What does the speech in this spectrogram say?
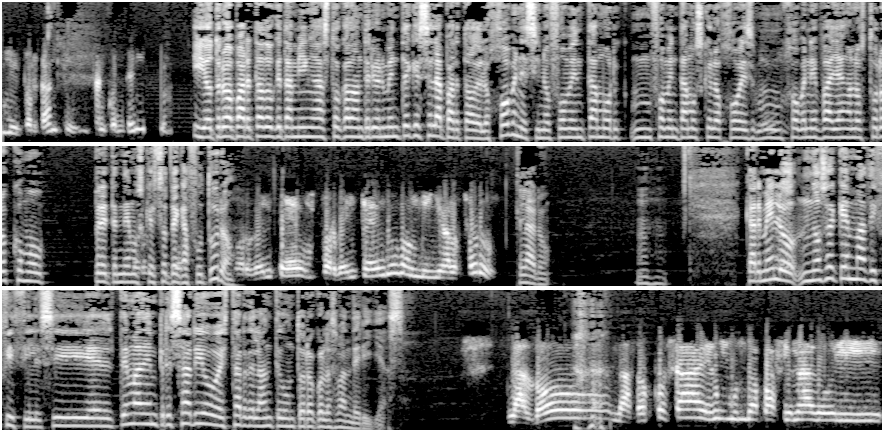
muy importante, están contentos. Y otro apartado que también has tocado anteriormente, que es el apartado de los jóvenes. Si no fomentamos, fomentamos que los jóvenes, jóvenes vayan a los toros, ¿cómo pretendemos que esto tenga futuro? Por 20, por 20 euros va un niño a los toros. Claro. Carmelo, no sé qué es más difícil, si el tema de empresario o estar delante de un toro con las banderillas. Las dos, las dos cosas es un mundo apasionado y,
